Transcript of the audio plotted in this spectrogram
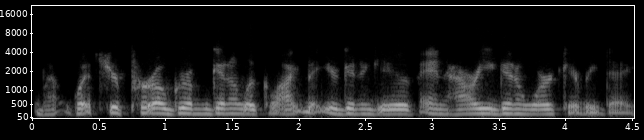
what's your program going to look like that you're going to give and how are you going to work every day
